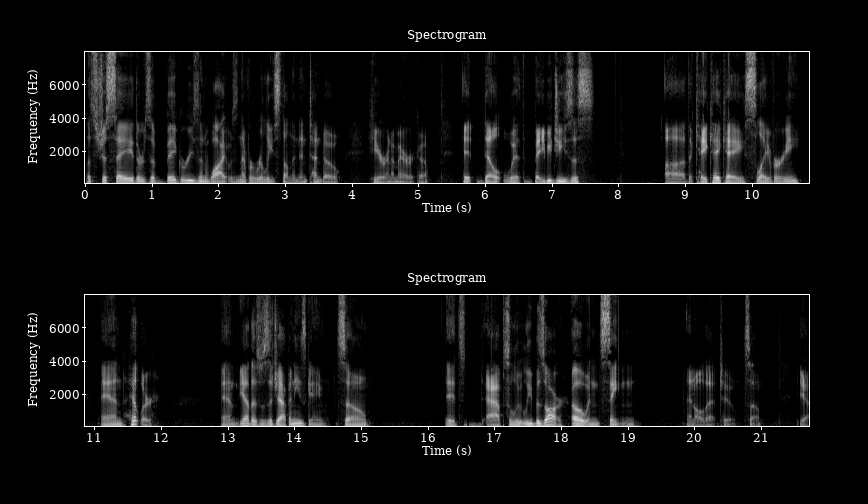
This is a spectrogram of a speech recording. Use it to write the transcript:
Let's just say there's a big reason why it was never released on the Nintendo here in America. It dealt with baby Jesus, uh, the KKK, slavery, and Hitler. And yeah, this was a Japanese game, so it's absolutely bizarre. Oh, and Satan and all that too. So yeah,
